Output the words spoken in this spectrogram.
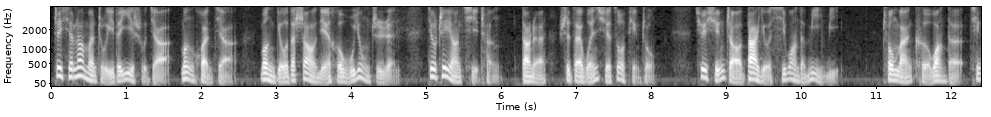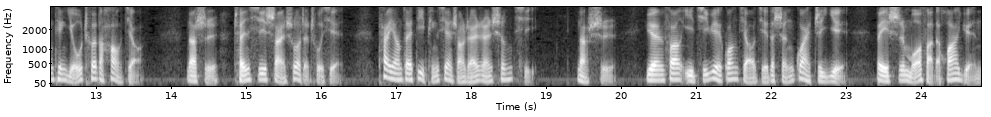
这些浪漫主义的艺术家、梦幻家、梦游的少年和无用之人，就这样启程。当然是在文学作品中，去寻找大有希望的秘密，充满渴望的倾听邮车的号角。那时晨曦闪烁着出现，太阳在地平线上冉冉升起。那时，远方以其月光皎洁的神怪之夜，被施魔法的花园，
